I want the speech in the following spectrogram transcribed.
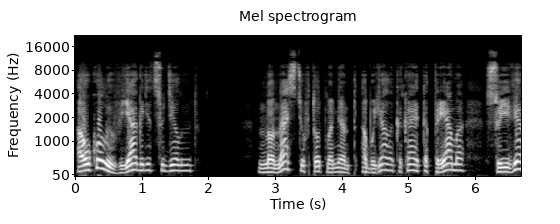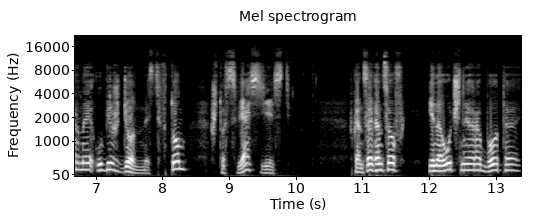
а уколы в ягодицу делают. Но Настю в тот момент обуяла какая-то прямо суеверная убежденность в том, что связь есть. В конце концов, и научная работа,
